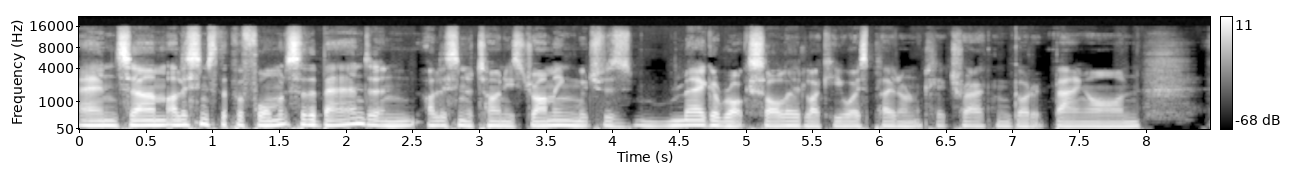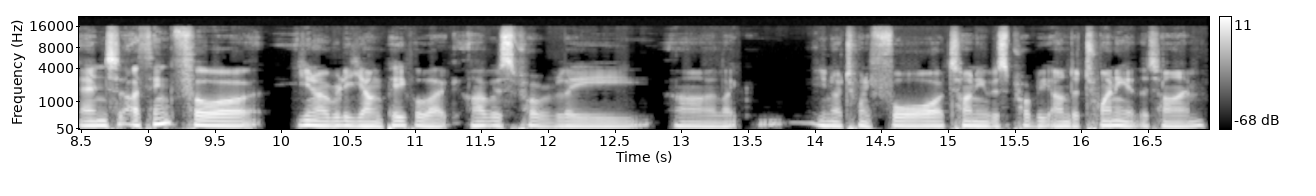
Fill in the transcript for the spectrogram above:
And um, I listened to the performance of the band, and I listened to Tony's drumming, which was mega rock solid. Like he always played on a click track and got it bang on. And I think for you know really young people, like I was probably uh, like you know 24. Tony was probably under 20 at the time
